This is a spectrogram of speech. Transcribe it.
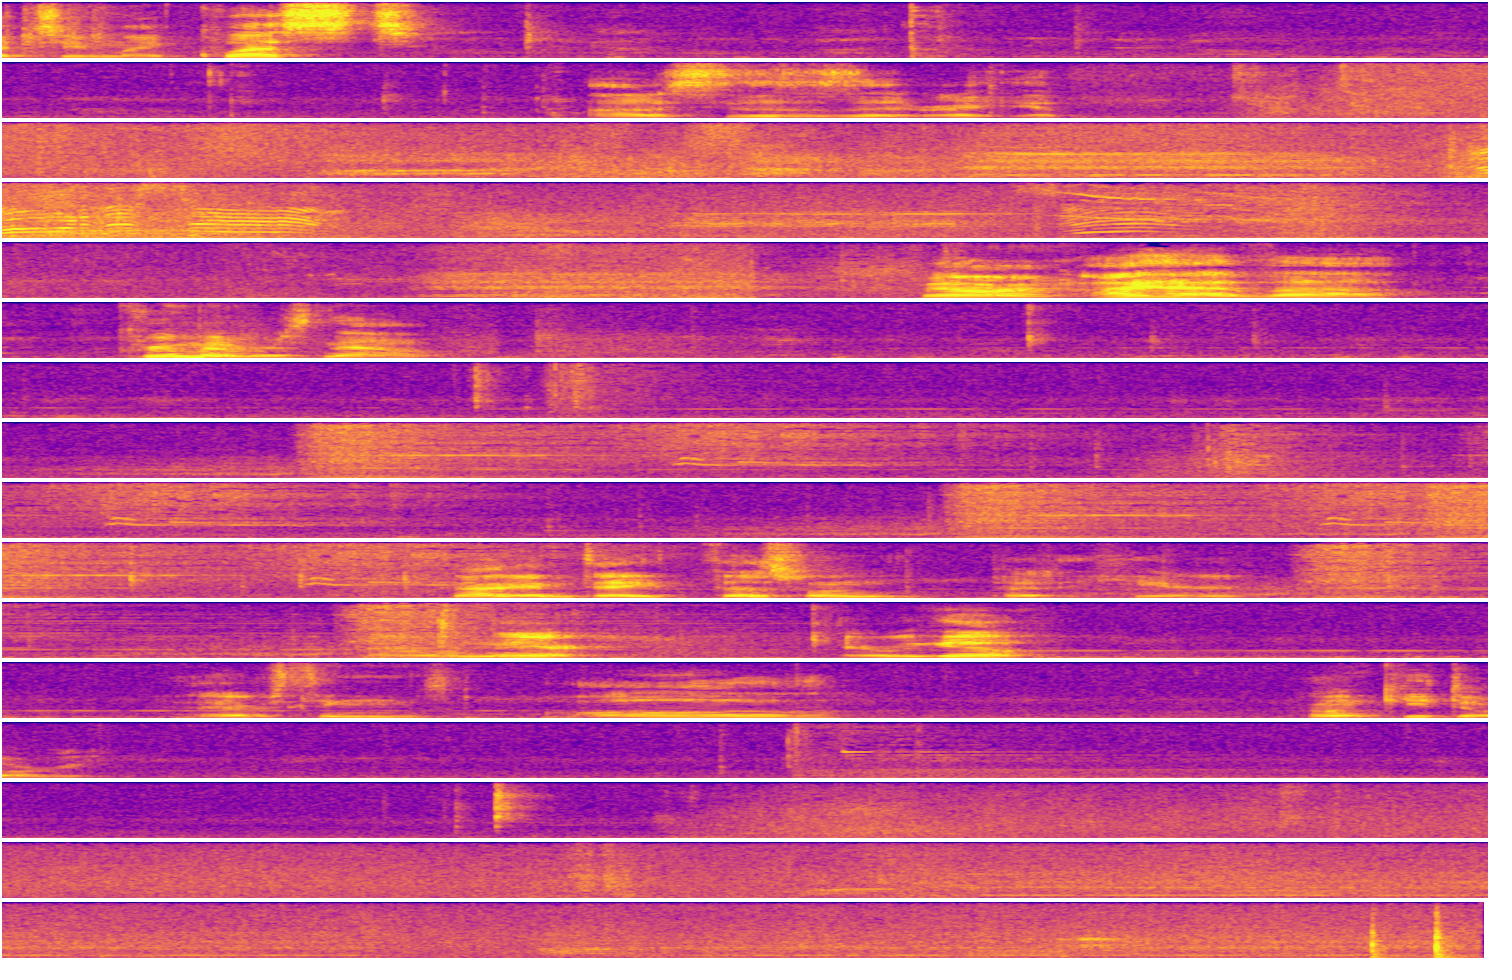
Go to my quest. Honestly, this is it, right? Yep. Well, I have uh, crew members now. I can take this one, put it here, that one there. There we go. Everything's all hunky dory.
